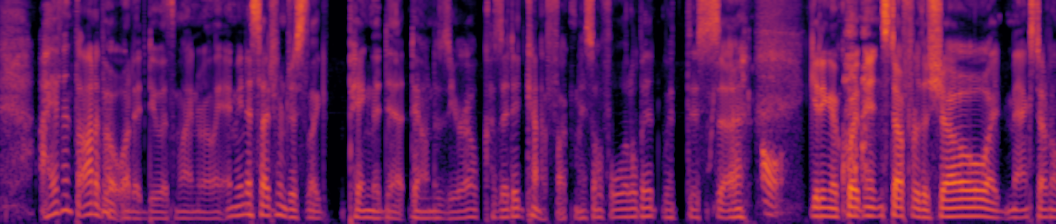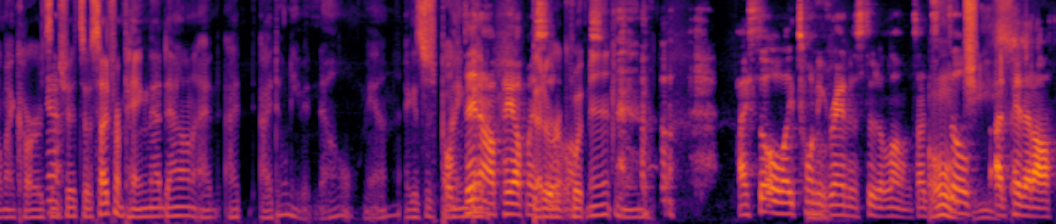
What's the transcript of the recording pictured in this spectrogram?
I haven't thought about what I'd do with mine really. I mean, aside from just like paying the debt down to zero, because I did kind of fuck myself a little bit with this uh, oh. getting equipment and stuff for the show. I maxed out all my cards yeah. and shit. So aside from paying that down, I I I don't even know, man. I guess just buying well, then I'll pay off my better equipment. And... I still owe like twenty oh. grand in student loans. I'd oh, still geez. I'd pay that off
